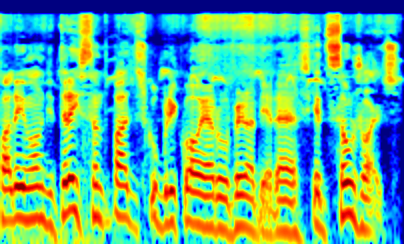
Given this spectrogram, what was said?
falei o nome de três santos para descobrir qual era o verdadeiro. É, acho que é de São Jorge.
